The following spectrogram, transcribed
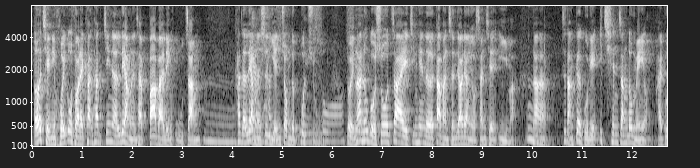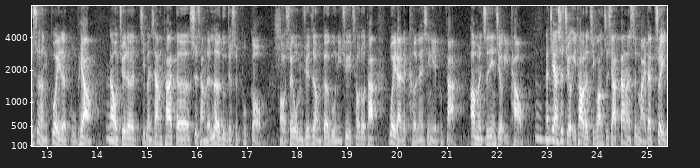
而且你回过头来看，它今天的量能才八百零五张，嗯，它的量能是严重的不足，对，那如果说在今天的大盘成交量有三千亿嘛，那这档个股连一千张都没有，还不是很贵的股票，那我觉得基本上它的市场的热度就是不够，好，所以我们觉得这种个股你去操作它，未来的可能性也不大。澳门资金只有一套，那既然是只有一套的情况之下，当然是买在最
